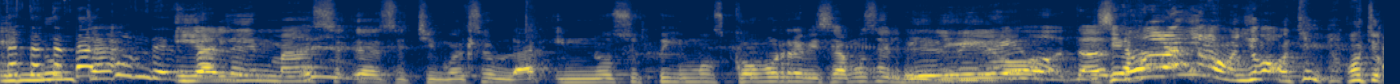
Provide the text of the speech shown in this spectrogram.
y nunca, y alguien más eh, se chingó el celular y no supimos cómo revisamos el video. Video, Y decía, todo- ¡ay, yo, yo, yo, yo,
